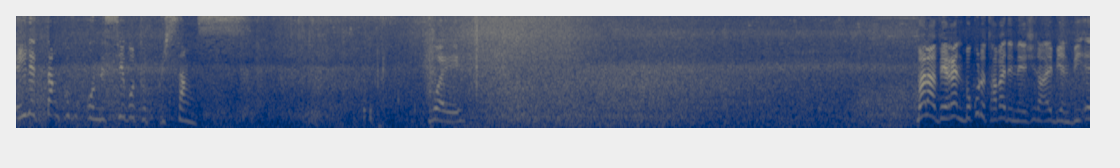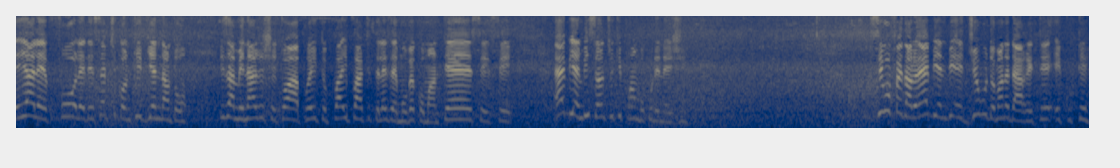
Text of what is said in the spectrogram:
Et il est temps que vous connaissiez votre puissance. Vous voyez? Voilà, Vérène, beaucoup de travail d'énergie dans Airbnb. Et il y a les faux, les décepticons qui viennent dans ton... Ils aménagent chez toi, après ils te, ils partent, ils te laissent des mauvais commentaires. Airbnb, c'est un truc qui prend beaucoup d'énergie. Si vous faites dans le Airbnb et Dieu vous demande d'arrêter, écoutez.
